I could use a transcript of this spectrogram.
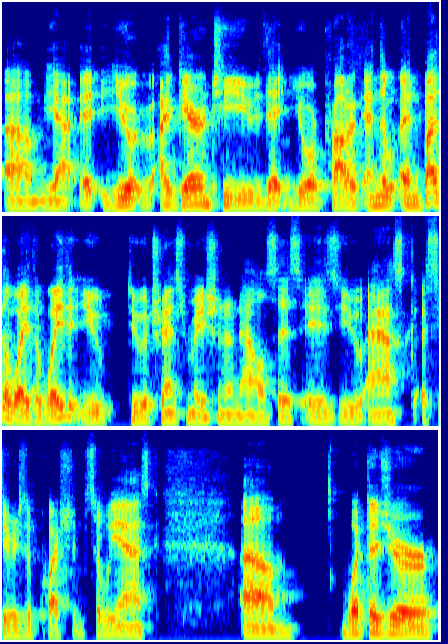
um, yeah, it, you I guarantee you that your product and the and by the way, the way that you do a transformation analysis is you ask a series of questions. So we ask, um, what does your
